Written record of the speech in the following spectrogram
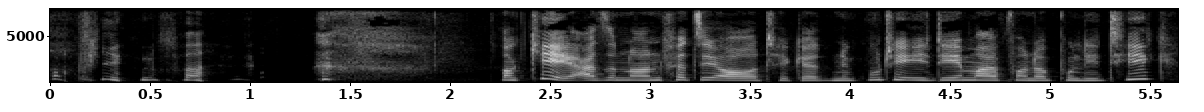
auf jeden Fall. Okay, also 49-Euro-Ticket. Eine gute Idee mal von der Politik.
